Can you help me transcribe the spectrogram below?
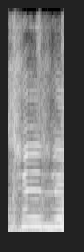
watching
